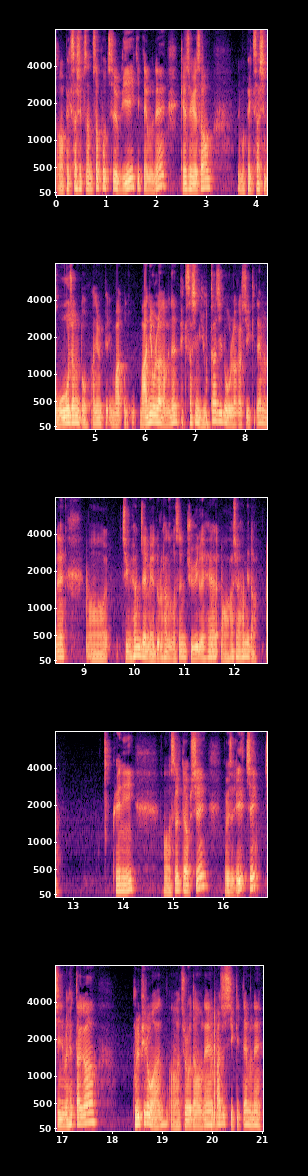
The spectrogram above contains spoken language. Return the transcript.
어, 143 support 위에 있기 때문에 계속해서 뭐 145 정도 아니면 마, 많이 올라가면은 146까지도 올라갈 수 있기 때문에 어, 지금 현재 매도를 하는 것은 주의를 해, 어, 하셔야 합니다. 괜히 어, 쓸데없이 여기서 일찍 진입을 했다가 불필요한 어, 드로다운에 빠질 수 있기 때문에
